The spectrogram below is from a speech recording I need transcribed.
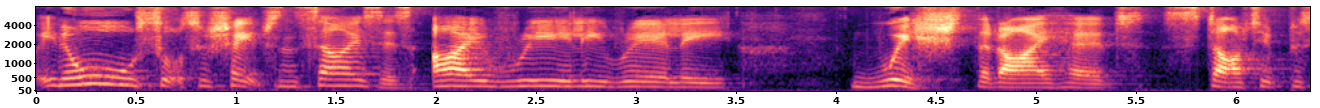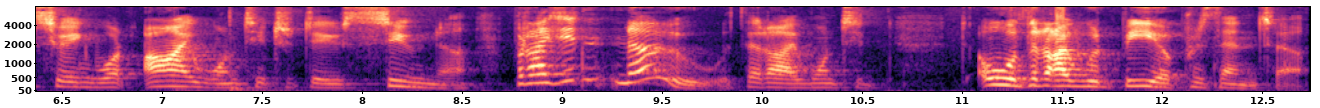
in all sorts of shapes and sizes, I really, really wish that I had started pursuing what I wanted to do sooner. But I didn't know that I wanted or that I would be a presenter.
